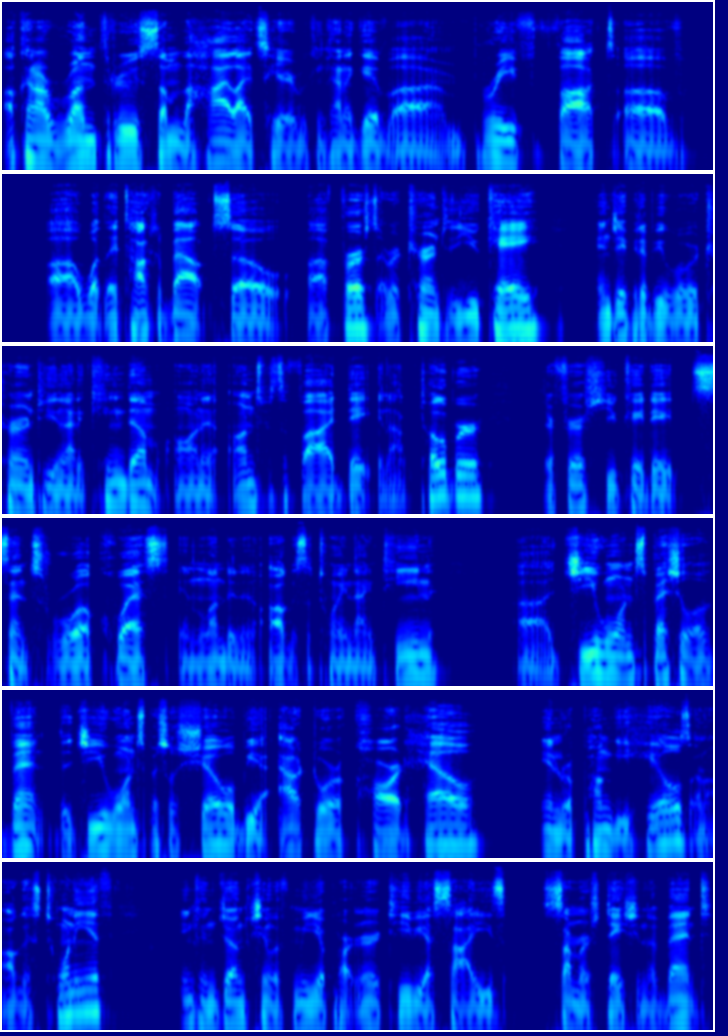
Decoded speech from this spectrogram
I'll kind of run through some of the highlights here. We can kind of give um, brief thoughts of uh, what they talked about. So uh, first, a return to the UK. NJPW will return to the United Kingdom on an unspecified date in October. Their first UK date since Royal Quest in London in August of 2019 uh, G1 special event. The G1 special show will be an outdoor card hell in Roppongi Hills on August 20th in conjunction with media partner TV Asahi's Summer Station event.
